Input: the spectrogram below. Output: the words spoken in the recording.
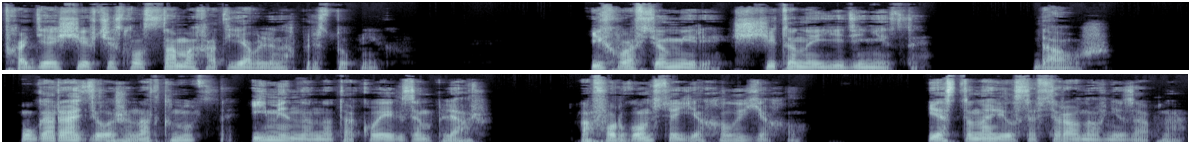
входящие в число самых отъявленных преступников. Их во всем мире считанные единицы. Да уж. Угораздило же наткнуться именно на такой экземпляр. А фургон все ехал и ехал. И остановился все равно внезапно.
